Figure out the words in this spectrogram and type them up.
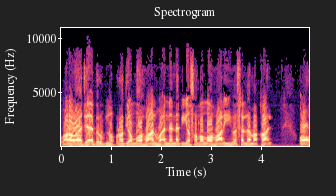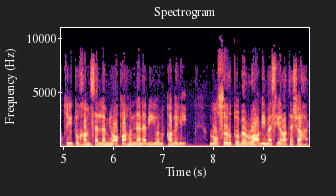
وروى جابر بن رضي الله عنه أن النبي صلى الله عليه وسلم قال أعطيت خمسا لم يعطهن نبي قبلي. نصرت بالرعب مسيرة شهر.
